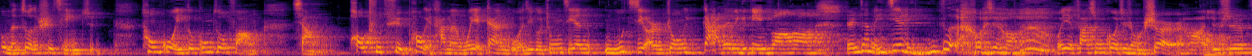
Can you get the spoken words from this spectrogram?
部门做的事情，只通过一个工作坊想抛出去，抛给他们。我也干过这个中间无疾而终尬在那个地方哈、人家没接林子，我就我也发生过这种事儿哈、哦就是。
